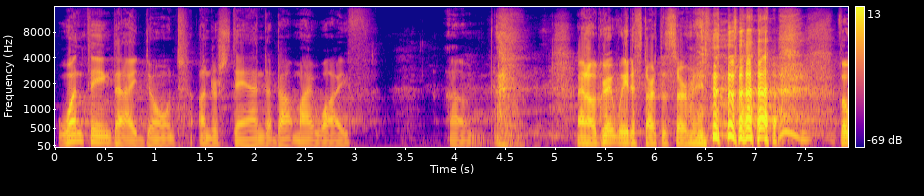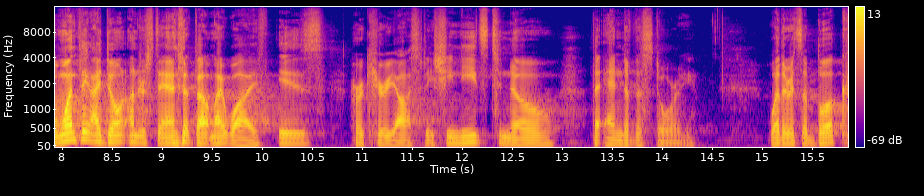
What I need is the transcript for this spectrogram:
one thing that I don't understand about my wife, um, I know, great way to start the sermon. but one thing I don't understand about my wife is her curiosity. She needs to know the end of the story. Whether it's a book,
